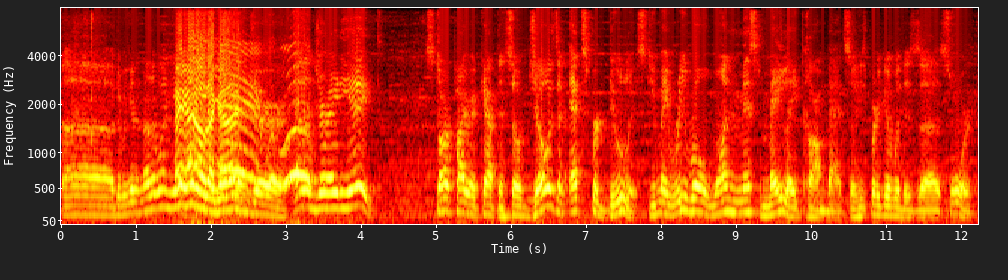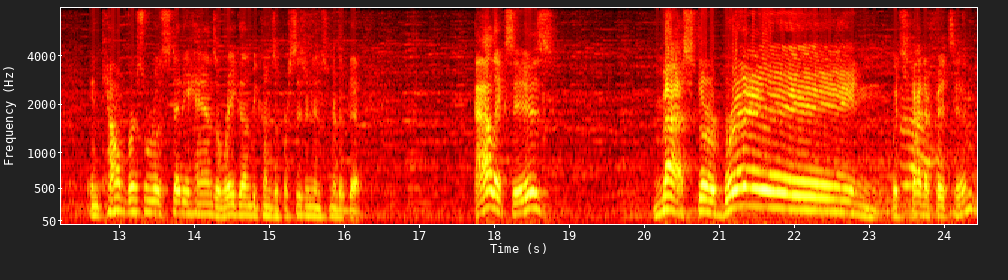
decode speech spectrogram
uh, did we get another one? Hey, I know that guy. Ellinger. Ellinger 88. Star Pirate Captain. So Joe is an expert duelist. You may re-roll one missed melee combat, so he's pretty good with his uh, sword. In Count Versatile Steady Hands, a ray gun becomes a precision instrument of death. Alex is Master Brain, which kind of fits him.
